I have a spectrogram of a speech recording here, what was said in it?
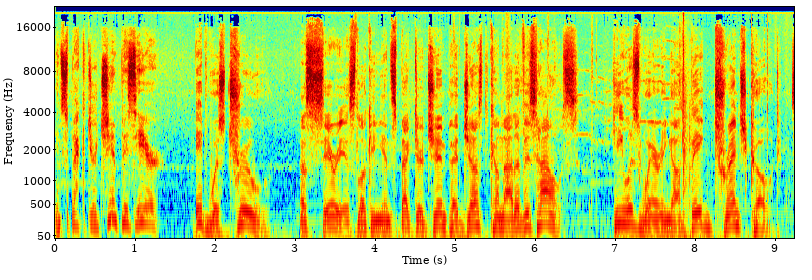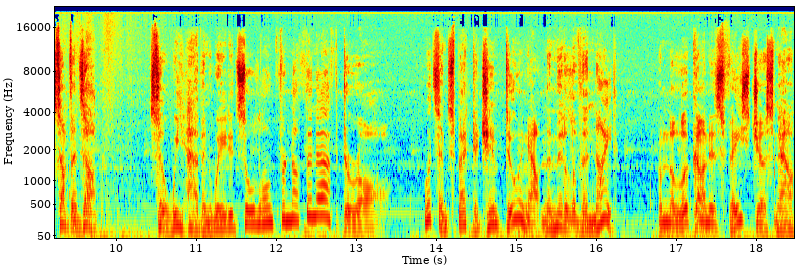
Inspector Chimp is here. It was true. A serious looking Inspector Chimp had just come out of his house. He was wearing a big trench coat. Something's up. So we haven't waited so long for nothing after all. What's Inspector Chimp doing out in the middle of the night? From the look on his face just now,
